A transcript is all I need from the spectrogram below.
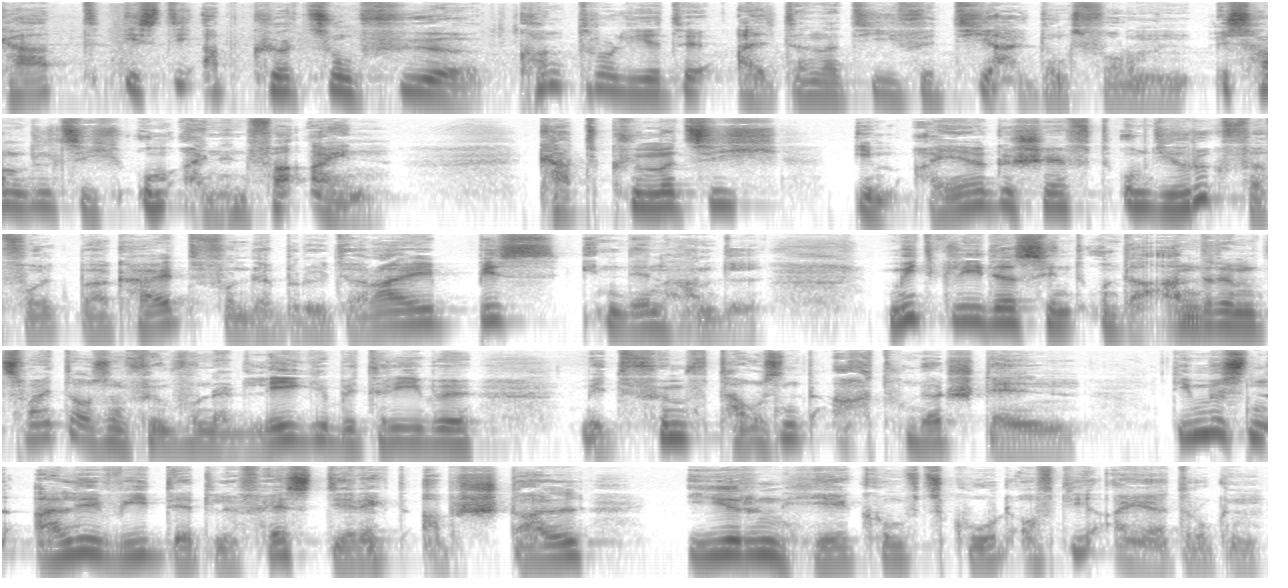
CAT ist die Abkürzung für kontrollierte alternative Tierhaltungsformen. Es handelt sich um einen Verein. CAT kümmert sich im Eiergeschäft um die Rückverfolgbarkeit von der Brüterei bis in den Handel. Mitglieder sind unter anderem 2500 Legebetriebe mit 5800 Stellen. Die müssen alle wie Detlef Hess direkt ab Stall ihren Herkunftscode auf die Eier drucken.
